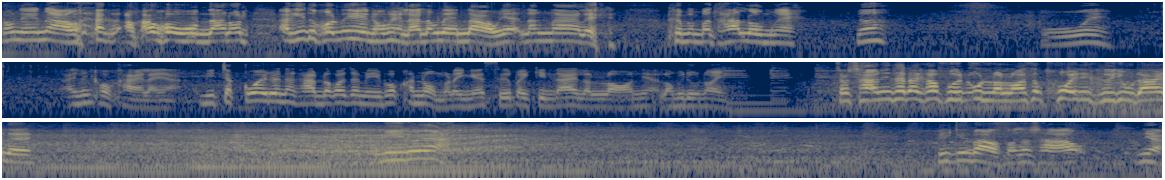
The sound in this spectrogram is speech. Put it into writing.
น้องเนนหนาวมากเอาผ้าห่มผมหน้ารถอันนี้ทุกคนไม่เห็นผมเห็นแล้วน้องเนนหนาวเนี่ยนั่งหน้าเลย คือมันประทะลมไง เนอะโอ้ยไอ้นี่เขาขายอะไรอะ มีจักกล้วยด้วยนะครับ แล้วก็จะมีพวกขนมอะไรเงี้ยซื้อไปกินได้ร้อนๆเนี่ย ลองไปดูหน่อย เช้าๆนี้ถ้าได้ข้าวฟืนอุ่นร้อนๆสักถ้วยนี่คืออยู่ได้เลย มีด้วยอะ พี่กินเปล่าตอนเช้าๆ เนี่ย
